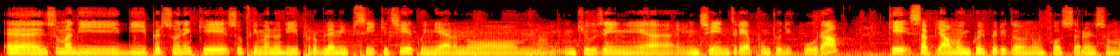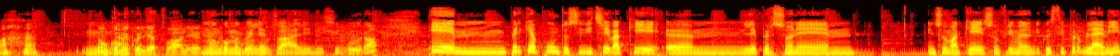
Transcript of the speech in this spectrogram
eh, insomma di, di persone che soffrivano di problemi psichici e quindi erano mm, chiuse in, eh, in centri appunto di cura che sappiamo in quel periodo non fossero insomma Non mm, come quelli attuali. ecco, non come quelli così. attuali di sicuro e mh, perché appunto si diceva che ehm, le persone insomma che soffrivano di questi problemi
